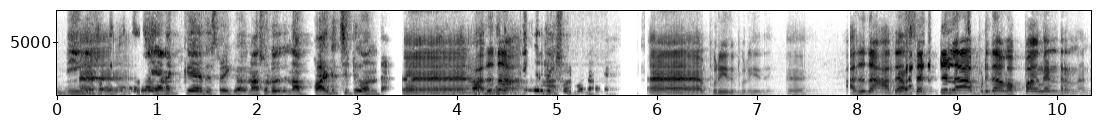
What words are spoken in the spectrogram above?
நீங்க சொல்றது எனக்கே அது ஸ்ட்ரைக் ஆகுது நான் சொல்றது நான் படிச்சுட்டு வந்தேன். அதுதான். சொல்றேன் புரியுது புரியுது. அதுதான். அத செட்டிலா அப்படிதான் வைப்பாங்கன்றேன் நான்.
